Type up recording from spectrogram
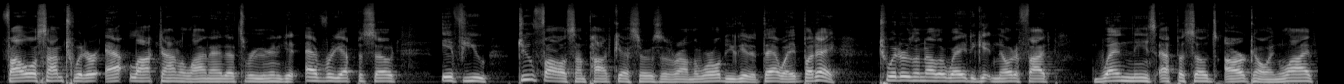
follow us on Twitter at Locked On Illini. That's where you're going to get every episode. If you do follow us on podcast services around the world, you get it that way. But hey, Twitter is another way to get notified when these episodes are going live.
